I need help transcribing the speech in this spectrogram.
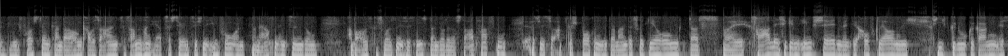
irgendwie vorstellen kann, da auch einen kausalen Zusammenhang herzustellen zwischen Impfung und einer Nervenentzündung. Aber ausgeschlossen ist es nicht, dann würde der Staat haften. Es ist abgesprochen mit der Landesregierung, dass bei fahrlässigen Impfschäden, wenn die Aufklärung nicht tief genug gegangen ist,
